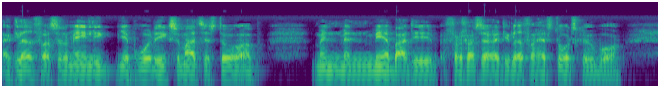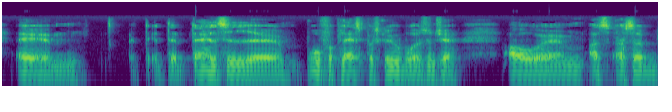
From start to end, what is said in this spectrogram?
er glad for, selvom jeg egentlig jeg bruger det ikke så meget til at stå op, men, men mere bare det, for det første er jeg rigtig glad for at have et stort skrivebord. Øh, der, der er altid øh, brug for plads på skrivebordet, synes jeg. Og, øh, og, og så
